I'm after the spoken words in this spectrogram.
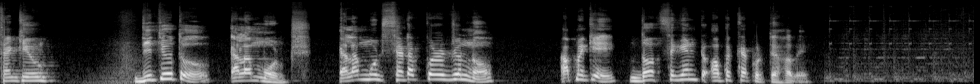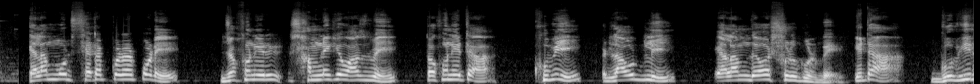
থ্যাংক ইউ দ্বিতীয়ত, alarm mode. Alarm mode set করার জন্য আপনাকে দশ সেকেন্ড অপেক্ষা করতে হবে। অ্যালার্ম মোড সেট আপ করার পরে যখন এর সামনে কেউ আসবে তখন এটা খুবই লাউডলি অ্যালার্ম দেওয়া শুরু করবে। এটা গভীর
